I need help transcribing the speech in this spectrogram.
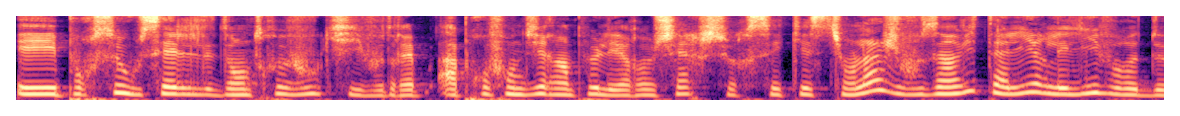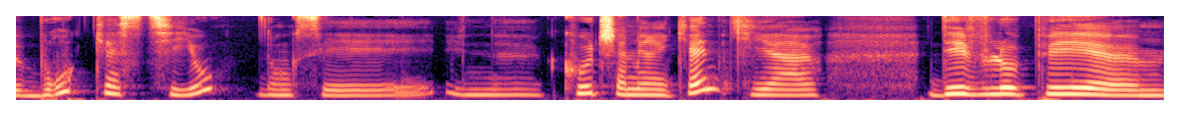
Et pour ceux ou celles d'entre vous qui voudraient approfondir un peu les recherches sur ces questions-là, je vous invite à lire les livres de Brooke Castillo. Donc c'est une coach américaine qui a développé euh,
